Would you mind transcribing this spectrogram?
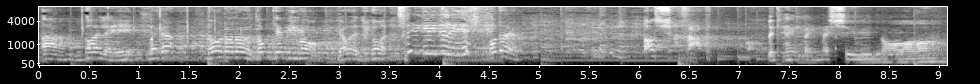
啊，唔該你，唔係噶，no no no，don't get me wrong，有人就講話 speak English，我都係，我 shut up，你聽唔明咪算咯。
